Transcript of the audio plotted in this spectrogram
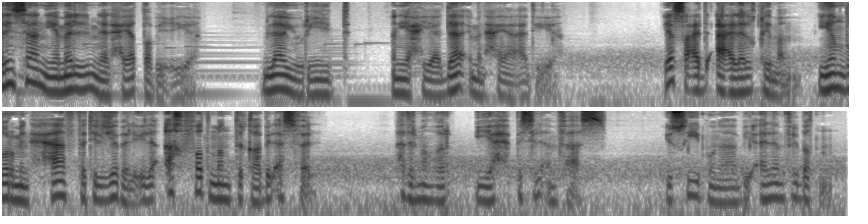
الإنسان يمل من الحياة الطبيعية. لا يريد أن يحيا دائما حياة عادية. يصعد أعلى القمم. ينظر من حافة الجبل إلى أخفض منطقة بالأسفل. هذا المنظر يحبس الأنفاس. يصيبنا بألم في البطن.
